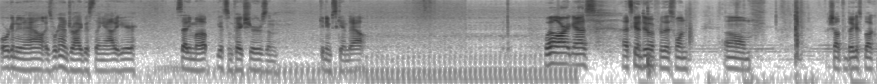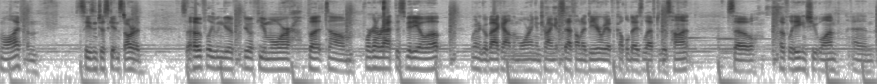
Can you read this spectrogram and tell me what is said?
what we're gonna do now is we're gonna drag this thing out of here, set him up, get some pictures and get him skinned out. Well, all right, guys, that's gonna do it for this one. Um, I shot the biggest buck of my life, and season's just getting started. So hopefully we can get, do a few more. But um, we're gonna wrap this video up. We're gonna go back out in the morning and try and get Seth on a deer. We have a couple days left of this hunt, so hopefully he can shoot one, and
